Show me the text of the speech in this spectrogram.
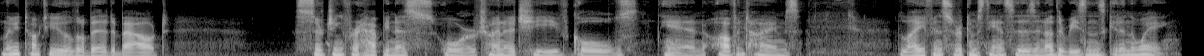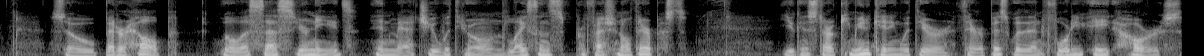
Let me talk to you a little bit about searching for happiness or trying to achieve goals, and oftentimes life and circumstances and other reasons get in the way. So, BetterHelp will assess your needs and match you with your own licensed professional therapist. You can start communicating with your therapist within 48 hours.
